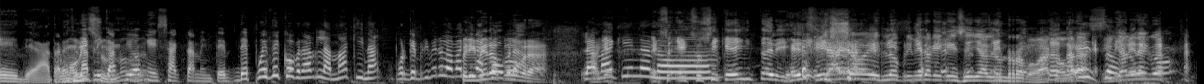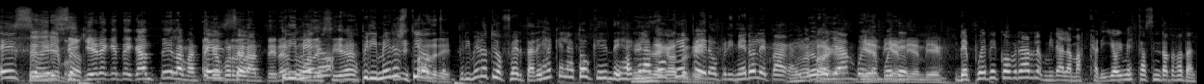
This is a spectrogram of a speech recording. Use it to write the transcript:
Eh, de- a través de una aplicación, ¿Eh? exactamente. Después de cobrar la máquina, porque primero la máquina Primero cobra. cobra. La ¿A que- máquina eso, no. Eso sí que es inteligencia. Eso es lo primero que hay que enseñarle a un robot, a cobrar. Eso. y ya luego Eso, te diremos. Si quiere que te cante, la manteca por Eso. delante, ¿no? Primero, Como decía primero, te, primero te oferta, deja que la toque, deja que la Deja que la toque, toque. pero primero le paga. Y No luego paga. ya, bueno, Bien, pues bien, de- bien, bien. después de cobrarlo, mira la mascarilla, hoy me está sentando fatal.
